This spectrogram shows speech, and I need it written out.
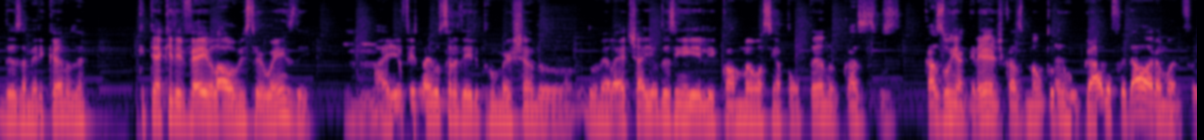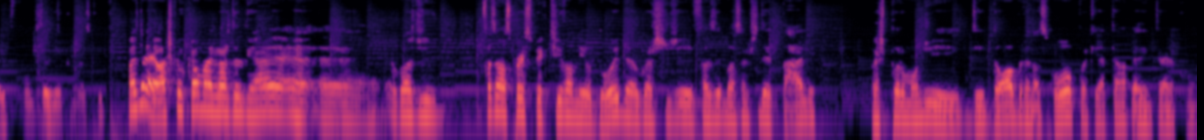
dos americanos, né? Que tem aquele velho lá, o Mr. Wednesday. Uhum. Aí eu fiz uma ilustra dele pro merchan do, do Omelete, aí eu desenhei ele com a mão assim apontando, com as, os- com as unhas grandes, com as mãos todas É. enrugadas, foi da hora, mano. Foi tipo um dos desenhos que eu mais curti. Mas é, eu acho que o que eu mais gosto de desenhar é, é- Eu gosto de fazer umas perspectivas meio doidas, eu gosto de fazer bastante detalhe. Gosto de pôr um monte de, de dobra nas roupas, que é até uma piada interna com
